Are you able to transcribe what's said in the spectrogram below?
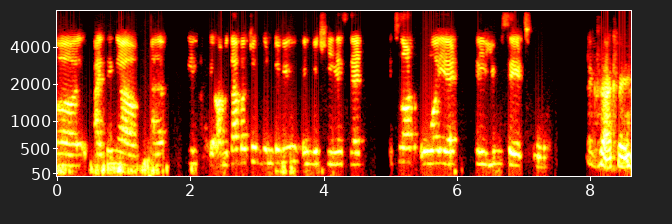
uh, I think, uh, I have seen Amitabh Bachchan's interview in which he has said, "It's not over yet till you say it's over." Exactly.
